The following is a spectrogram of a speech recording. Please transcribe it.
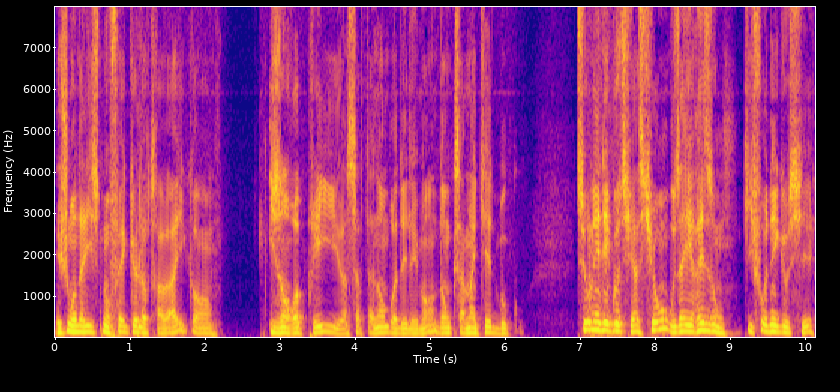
Les journalistes n'ont fait que leur travail quand ils ont repris un certain nombre d'éléments, donc ça m'inquiète beaucoup. Sur les négociations, vous avez raison qu'il faut négocier.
